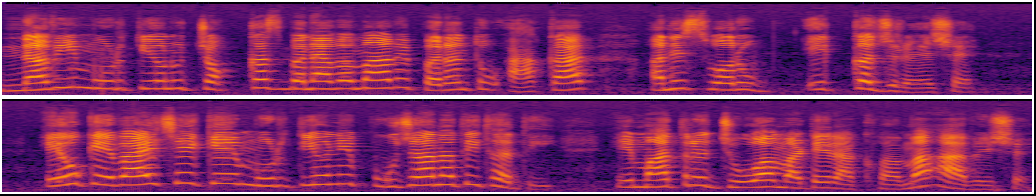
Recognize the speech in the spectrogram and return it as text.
નવી મૂર્તિઓનું ચોક્કસ બનાવવામાં આવે, પરંતુ આકાર અને સ્વરૂપ એક જ રહે છે. એવું કહેવાય છે કે મૂર્તિઓની પૂજા નથી થતી, એ માત્ર જોવા માટે રાખવામાં આવે છે.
